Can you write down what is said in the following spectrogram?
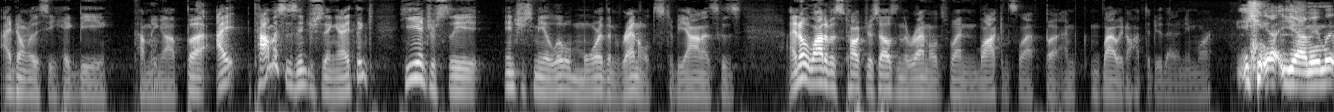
I don't really see Higbee coming up, but I Thomas is interesting, and I think he interests me, interests me a little more than Reynolds, to be honest, because I know a lot of us talked ourselves into Reynolds when Watkins left, but I'm, I'm glad we don't have to do that anymore. Yeah, yeah. I mean, we,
